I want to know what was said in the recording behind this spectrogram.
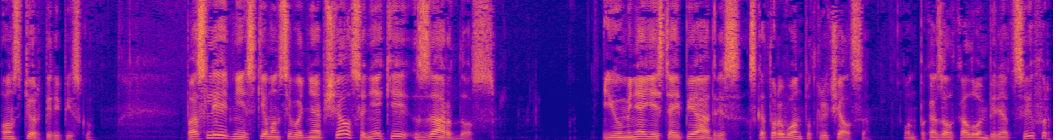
Он стер переписку. Последний, с кем он сегодня общался, некий Зардос. И у меня есть IP-адрес, с которого он подключался. Он показал Коломбе ряд цифр,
